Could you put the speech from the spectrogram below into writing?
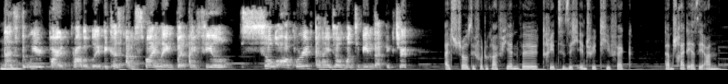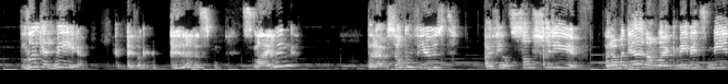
Mm-hmm. That's the weird part probably because I'm smiling, but I feel so awkward and I don't want to be in that picture. Als Joe sie fotografieren will, dreht sie sich intuitiv weg. Dann schreit er sie an. Look at me! I look smiling, but I'm so confused. I feel so shitty. But I'm again, I'm like, maybe it's me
